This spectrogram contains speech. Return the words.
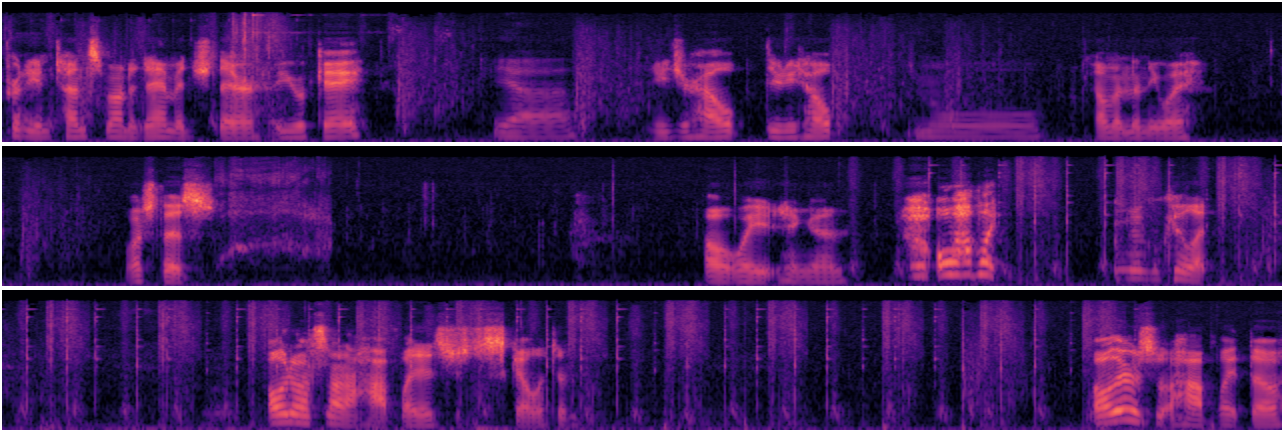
pretty intense amount of damage there. Are you okay? Yeah. Need your help? Do you need help? No. Coming anyway. Watch this. Oh wait, hang on. Oh, hoplite! I'm gonna go kill it. Oh no, it's not a hoplite. It's just a skeleton. Oh, there's a hoplite though.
